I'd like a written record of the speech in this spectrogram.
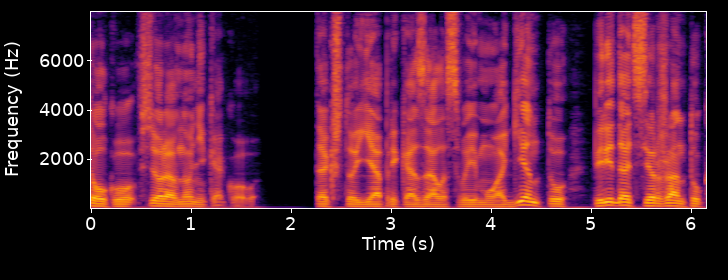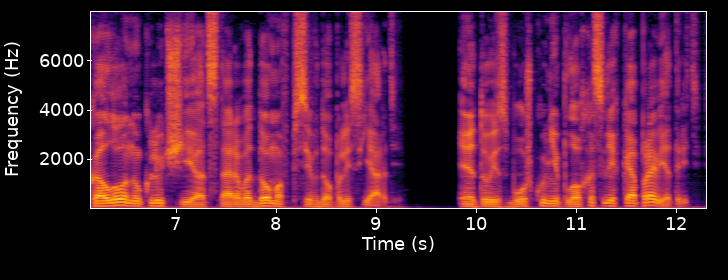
толку все равно никакого. Так что я приказала своему агенту передать сержанту Колону ключи от старого дома в Псевдополис-Ярде. Эту избушку неплохо слегка проветрить.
